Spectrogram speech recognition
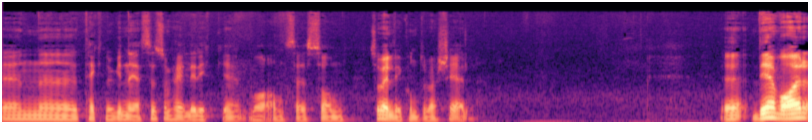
en uh, teknogenese som heller ikke må anses som så veldig kontroversiell. Uh, det var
